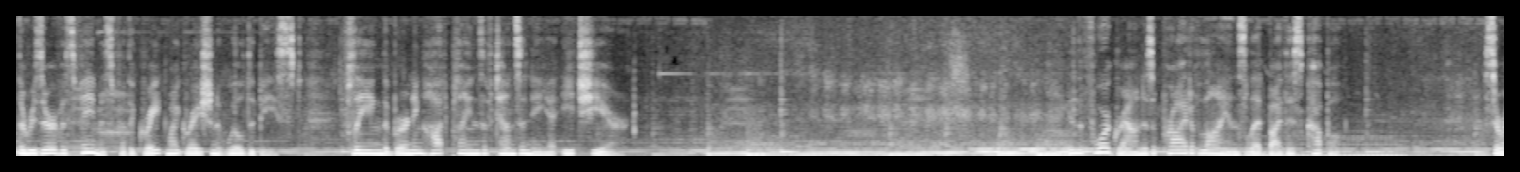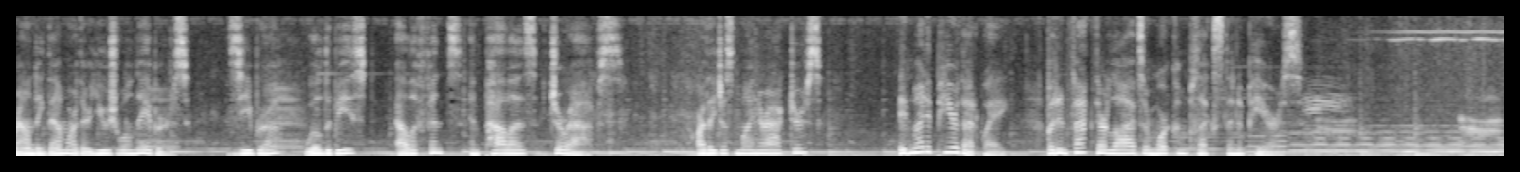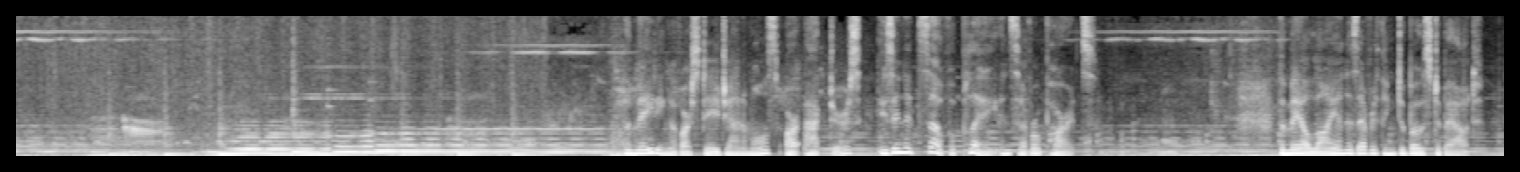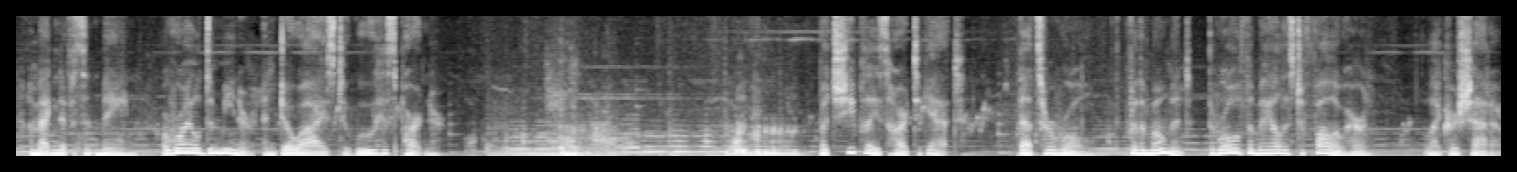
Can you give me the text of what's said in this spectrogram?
The reserve is famous for the great migration of wildebeest, fleeing the burning hot plains of Tanzania each year. In the foreground is a pride of lions led by this couple. Surrounding them are their usual neighbors, zebra, wildebeest, elephants, impalas, giraffes. Are they just minor actors? It might appear that way, but in fact their lives are more complex than appears. The mating of our stage animals, our actors, is in itself a play in several parts. The male lion has everything to boast about a magnificent mane, a royal demeanor, and doe eyes to woo his partner. But she plays hard to get. That's her role. For the moment, the role of the male is to follow her, like her shadow.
